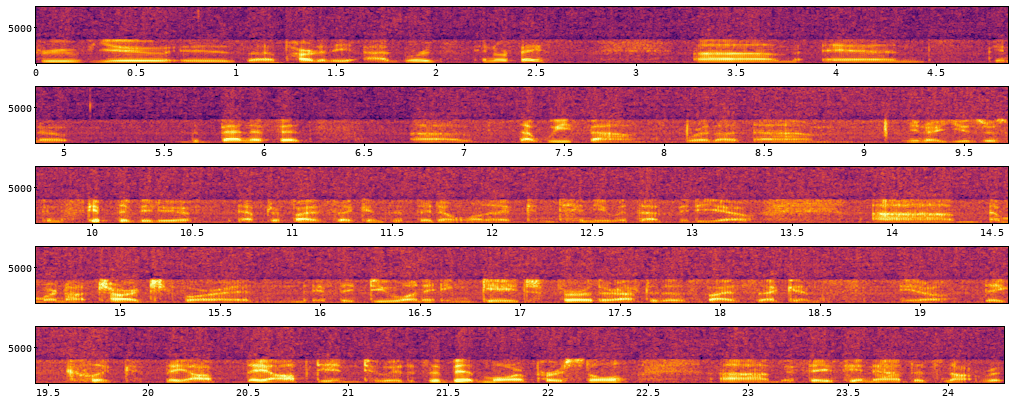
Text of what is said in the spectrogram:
TrueView is uh, part of the AdWords interface, um, and you know the benefits of, that we found were that um, you know users can skip the video if, after five seconds if they don't want to continue with that video, um, and we're not charged for it. And if they do want to engage further after those five seconds, you know they click, they opt, they opt into it. It's a bit more personal. Um, if they see an ad that's not re-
